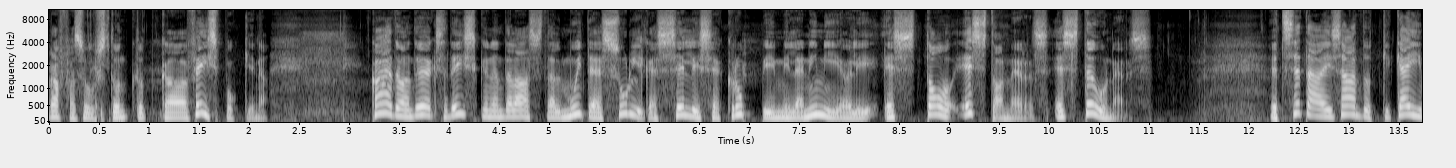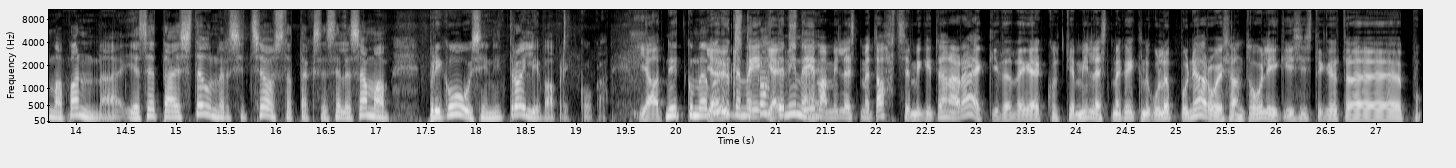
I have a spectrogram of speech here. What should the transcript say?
rahvasuus tuntud ka Facebookina kahe tuhande üheksateistkümnendal aastal muide sulges sellise grupi, mille nimi oli Esto-, Estoners, Estoners et seda ei saadudki käima panna ja seda Estonersit seostatakse sellesama Prigožini trollivabrikuga. nüüd, kui me võrdleme kahte nime. teema, millest me tahtsimegi täna rääkida tegelikult ja millest me kõik nagu lõpuni aru ei saanud, oligi siis tegelikult äh,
